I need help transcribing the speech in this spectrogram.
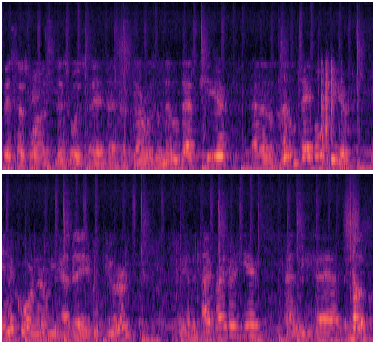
This is one. This was a, a, a, there was a little desk here and a little table here. In the corner, we had a computer, we had a typewriter here, and we had a telephone.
